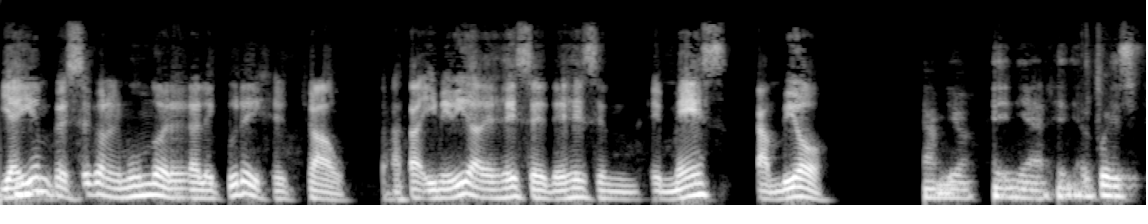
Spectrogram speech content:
Y ahí empecé con el mundo de la lectura y dije, chao. Y mi vida desde ese, desde ese mes cambió. Cambió, genial, genial. Pues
